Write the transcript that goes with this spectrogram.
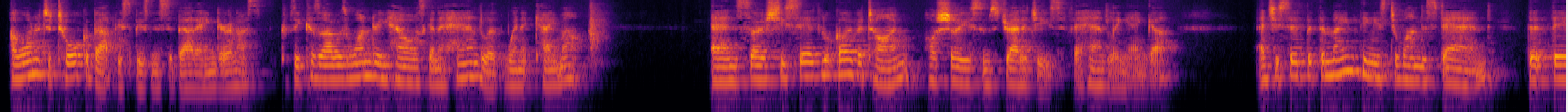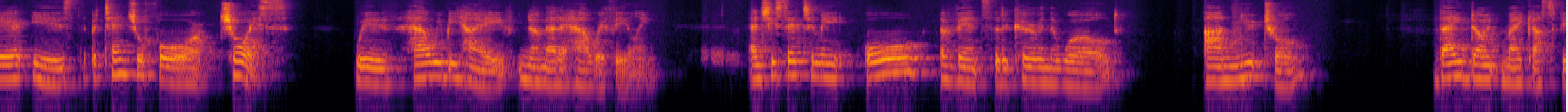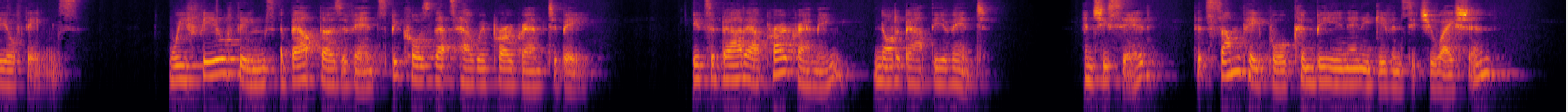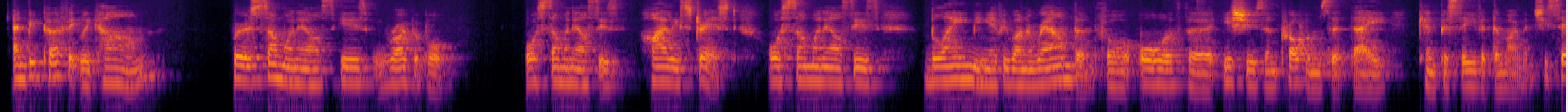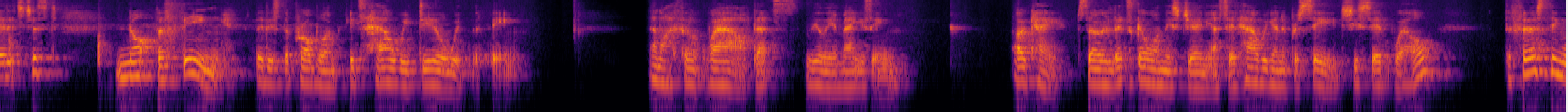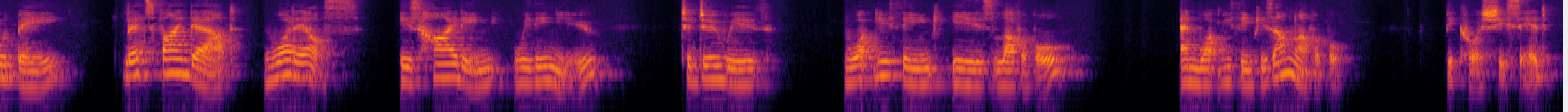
I wanted to talk about this business about anger and I because I was wondering how I was going to handle it when it came up. And so she said, Look, over time, I'll show you some strategies for handling anger. And she said, but the main thing is to understand that there is the potential for choice with how we behave, no matter how we're feeling. And she said to me, all events that occur in the world are neutral. They don't make us feel things. We feel things about those events because that's how we're programmed to be. It's about our programming, not about the event. And she said that some people can be in any given situation and be perfectly calm, whereas someone else is ropeable, or someone else is highly stressed, or someone else is blaming everyone around them for all of the issues and problems that they can perceive at the moment. She said it's just not the thing that is the problem, it's how we deal with the thing. And I thought, wow, that's really amazing. Okay, so let's go on this journey. I said, How are we going to proceed? She said, Well, the first thing would be let's find out what else is hiding within you to do with what you think is lovable and what you think is unlovable. Because she said,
